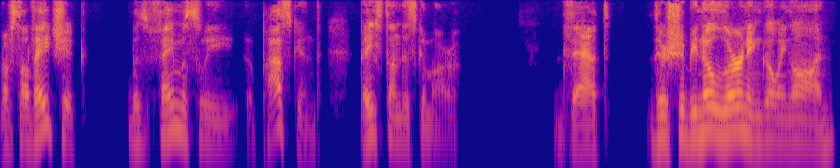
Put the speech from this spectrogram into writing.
Rav Soloveitchik was famously paskind based on this Gemara that there should be no learning going on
